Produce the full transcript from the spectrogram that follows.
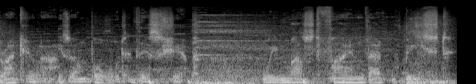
Dracula is on board this ship. We must find that beast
